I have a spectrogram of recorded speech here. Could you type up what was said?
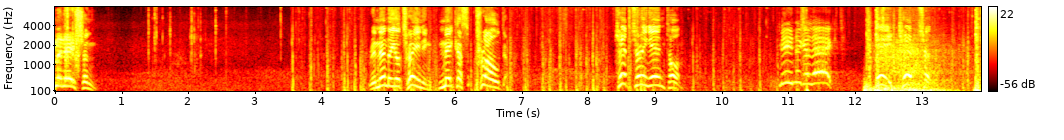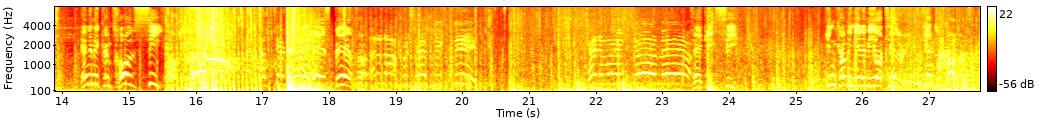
Domination! Remember your training. Make us proud. Capturing Anton. Mine gelegt! A captured. Enemy controls C. Enemy has Bertha. Alle nach! Beschäftigt sie! Keine Munition mehr! Taking C. Incoming enemy artillery. Get to cover.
